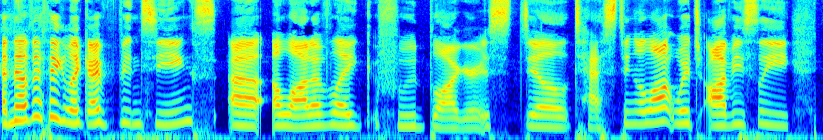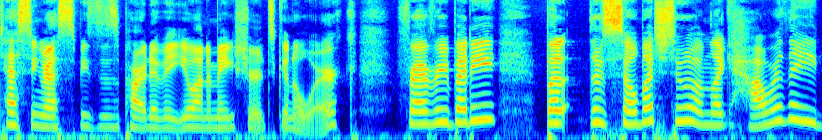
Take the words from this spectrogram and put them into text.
Another thing, like I've been seeing uh, a lot of like food bloggers still testing a lot, which obviously testing recipes is a part of it. You want to make sure it's gonna work for everybody, but there's so much to it. I'm like, how are they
